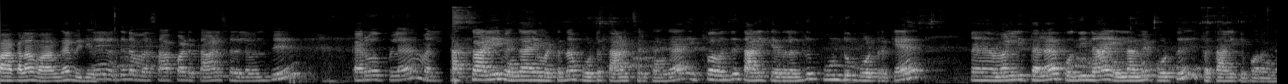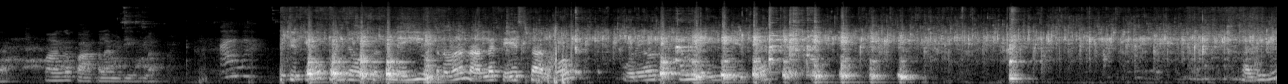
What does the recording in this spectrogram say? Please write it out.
பார்க்கலாம். வாங்க வீடியோ. வந்து நம்ம சாப்பாடு தாளிச்சதில் வந்து கருவேப்பிலை மல் தக்காளி வெங்காயம் மட்டும்தான் போட்டு தாளிச்சிருக்கேங்க. இப்போ வந்து தாளிக்கிறதுல வந்து பூண்டும் போட்டிருக்கேன். மல்லித்தலை புதினா எல்லாமே போட்டு இப்போ தாளிக்க போகிறேங்க வாங்க பார்க்கலாம் வச்சுருக்கேன் கொஞ்சம் ஒரு நெய் ஊற்றினோம்னா நல்ல டேஸ்ட்டாக இருக்கும். ஒரே ஒரு ஸ்பூன் நெய் ஊற்றிருக்கேன் கடுகு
